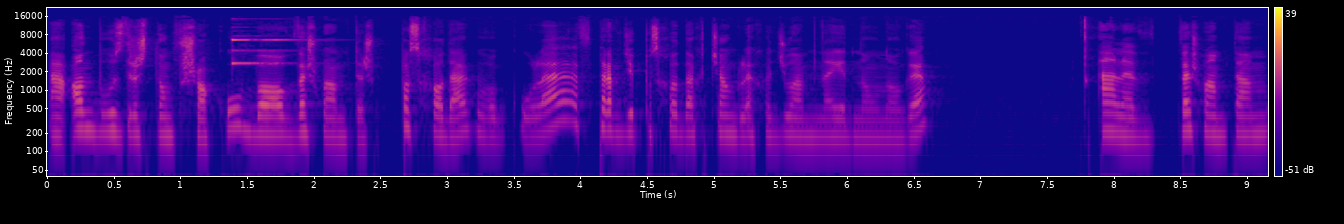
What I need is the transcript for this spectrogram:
A on był zresztą w szoku, bo weszłam też po schodach w ogóle. Wprawdzie po schodach ciągle chodziłam na jedną nogę, ale weszłam tam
